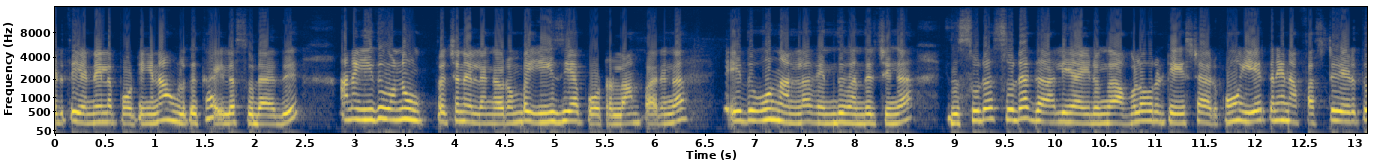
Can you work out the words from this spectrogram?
எடுத்து எண்ணெயில போட்டீங்கன்னா உங்களுக்கு கையில சுடாது. ஆனா இது ஒன்றும் பிரச்சனை இல்லைங்க. ரொம்ப ஈஸியா போட்டுடலாம் பாருங்க. இதுவும் நல்லா வெந்து வந்துருச்சுங்க. இது சுட சுட காலி ஆயிடுங்க. அவ்வளோ ஒரு டேஸ்டா இருக்கும். ஏற்கனவே நான் ஃபர்ஸ்ட் எடுத்து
